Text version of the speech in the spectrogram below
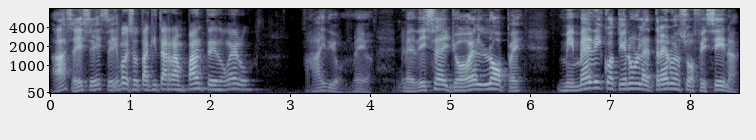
Ah, sí, sí, Sí, sí. eso está aquí está rampante, don Elo. Ay, Dios mío. Me dice Joel López, mi médico tiene un letrero en su oficina.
